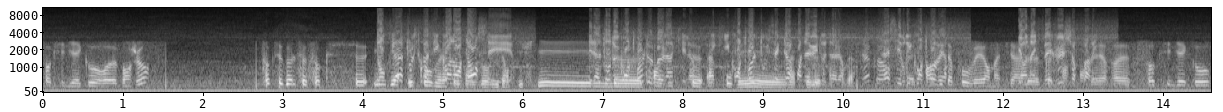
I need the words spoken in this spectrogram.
Fox India Echo, euh, bonjour. Fox Golf Fox Donc India là, tout le trafic qu'on entend, c'est- la tour de le contrôle de Melun qui est là, et qui contrôle tout le secteur qu'on a vu tout à l'heure. Là, c'est Euh, approuvé, on maintient Et on a une belle vue sur Paris. euh, Fox India Echo,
